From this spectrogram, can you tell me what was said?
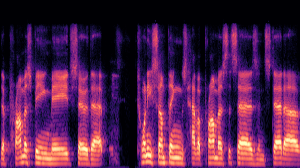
the promise being made so that 20 somethings have a promise that says instead of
